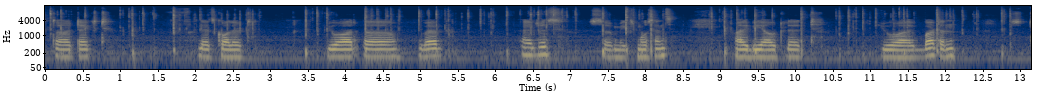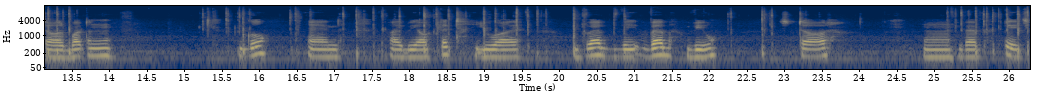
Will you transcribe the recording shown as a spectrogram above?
Star text let's call it your uh, web address. So it makes more sense. IB outlet UI button star button go and IB outlet UI web web view star um, web page.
